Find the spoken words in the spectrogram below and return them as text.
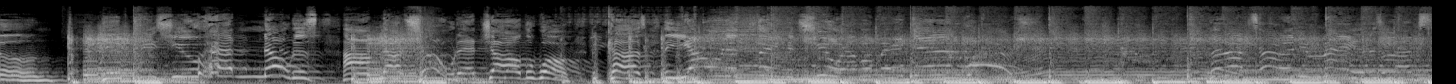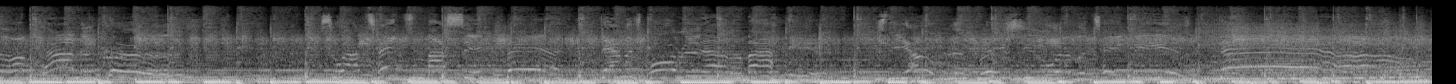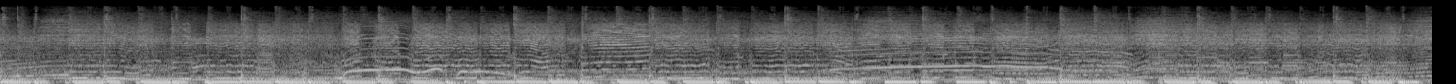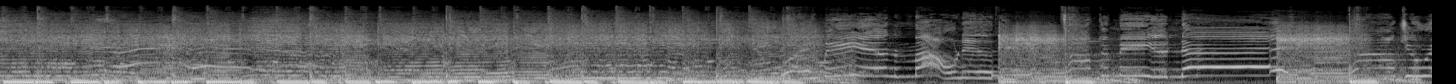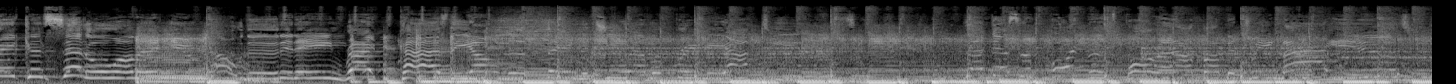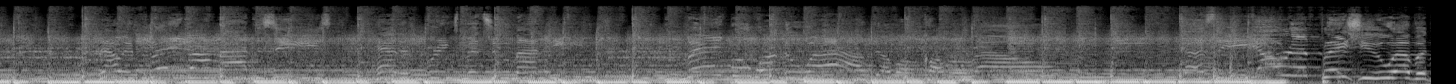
done. In case you hadn't noticed, I'm not sure that you're the one because the only thing that you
